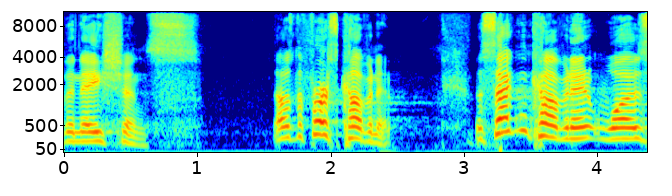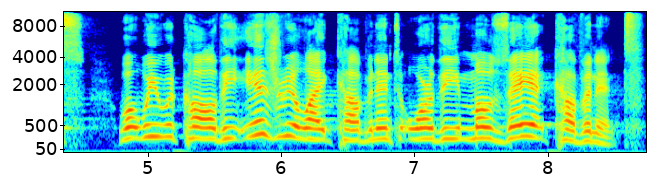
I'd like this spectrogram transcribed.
the nations. That was the first covenant. The second covenant was what we would call the Israelite covenant or the Mosaic covenant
